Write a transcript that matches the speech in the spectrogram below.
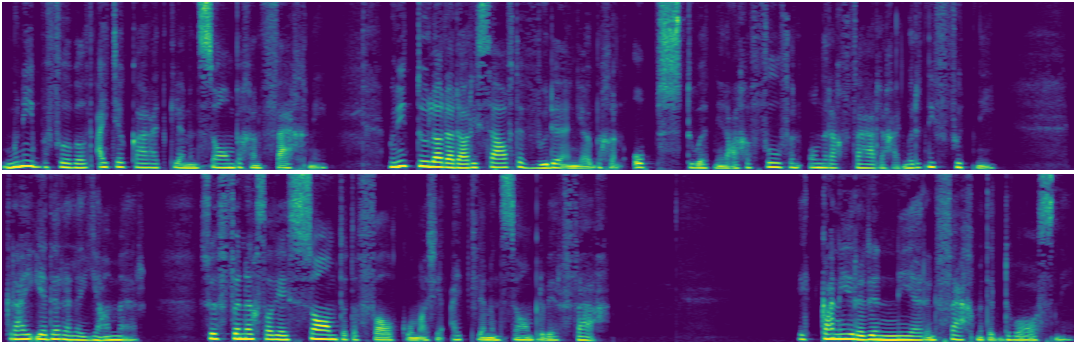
Moenie byvoorbeeld uit jou kar uit klim en saam begin veg nie. Moenie toelaat dat daardie selfde woede in jou begin opstoot nie, daai gevoel van onregverdigheid. Moet dit nie voed nie. Kry eerder hulle jammer So vinnig sal jy saam tot 'n val kom as jy uitklim en saam probeer veg. Jy kan nie redeneer en veg met 'n dwaas nie.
